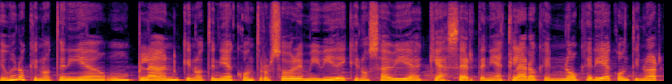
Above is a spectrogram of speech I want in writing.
bueno, que no tenía un plan, que no tenía control sobre mi vida y que no sabía qué hacer. Tenía claro que no quería continuar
